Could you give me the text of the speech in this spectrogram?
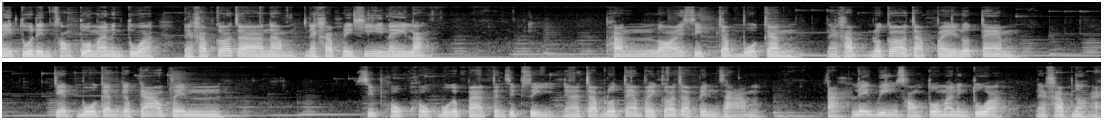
ในตัวเด่น 2 ตัวมา 1 ตัวนะครับ ก็จะนำนะครับในที่ในหลักพันร้อยสิบจับบวกกัน นะครับ แล้วก็จับไปลดแต้ม 7 บวกกันกับ 9 เป็น 16 6 บวกกับ 8 เป็น 14 นะ จับลดแต้มไปก็จะเป็น 3 อะ เลขวิ่ง 2 ตัวมา 1 ตัวนะครับเนาะ อะ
